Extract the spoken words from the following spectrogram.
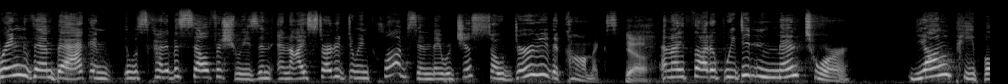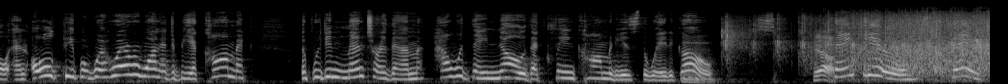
bring them back? And it was kind of a selfish reason. And I started doing clubs, and they were just so dirty, the comics. Yeah. And I thought, if we didn't mentor young people and old people, whoever wanted to be a comic, if we didn't mentor them, how would they know that clean comedy is the way to go? Hmm. yeah. Thank you. Thanks.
